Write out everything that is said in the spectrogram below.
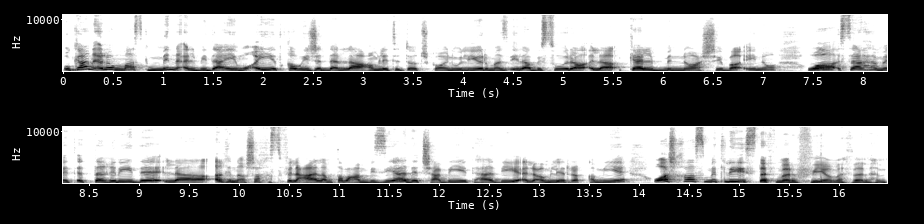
وكان إيلون ماسك من البداية مؤيد قوي جدا لعملة الدوج كوين واللي يرمز إلى بصورة لكلب من نوع شيبا اينو وساهمت التغريدة لأغنى شخص في العالم طبعا بزيادة شعبية هذه العملة الرقمية وأشخاص مثلي استثمروا فيها مثلا.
